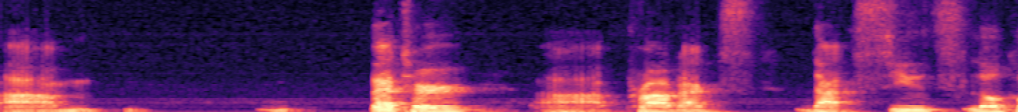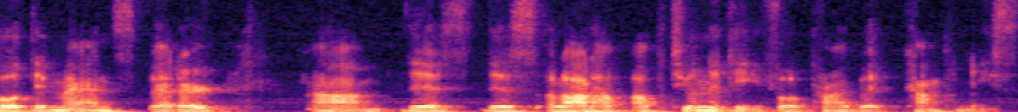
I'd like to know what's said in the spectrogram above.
um, better uh, products that suits local demands better, um, there's, there's a lot of opportunity for private companies.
